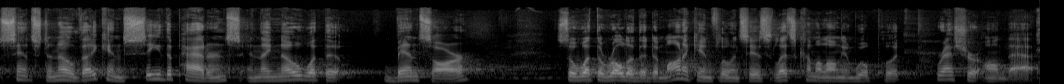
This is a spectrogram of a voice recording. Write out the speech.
sense to know they can see the patterns and they know what the bents are. So, what the role of the demonic influence is, let's come along and we'll put pressure on that.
